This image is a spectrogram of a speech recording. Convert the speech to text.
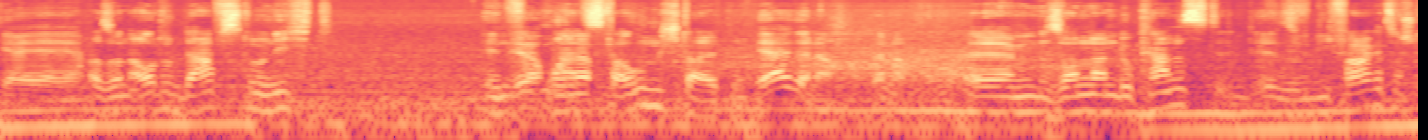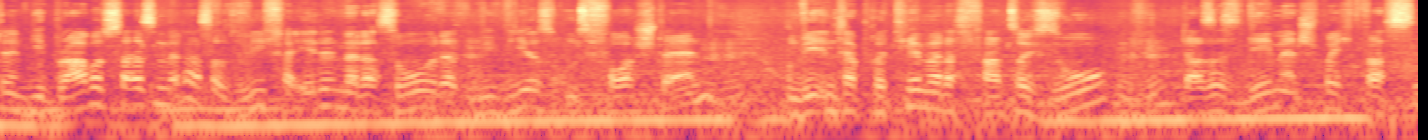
Ja, ja, ja. also ein Auto darfst du nicht in irgendeiner verunstalten. Ja, genau, genau. ähm, sondern du kannst also die Frage zu stellen, wie Bravo-sizen wir das, also wie veredeln wir das so, dass, wie wir es uns vorstellen Mhm. und wie interpretieren wir das Fahrzeug so, dass es dem entspricht, was,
